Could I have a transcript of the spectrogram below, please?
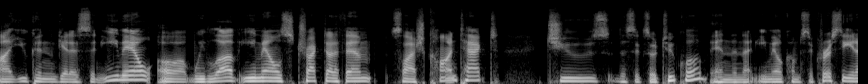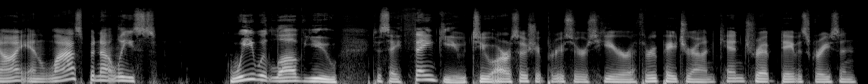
Uh, you can get us an email. Uh, we love emails, trek.fm slash contact. Choose the 602 Club, and then that email comes to Christy and I. And last but not least, we would love you to say thank you to our associate producers here through Patreon Ken Tripp, Davis Grayson,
